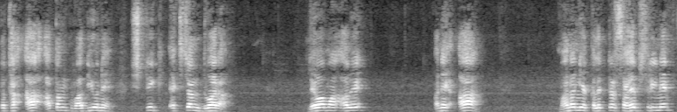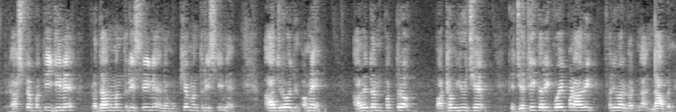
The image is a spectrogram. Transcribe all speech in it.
તથા આ આતંકવાદીઓને સ્ટ્રિક એક્શન દ્વારા લેવામાં આવે અને આ માનનીય કલેક્ટર સાહેબશ્રીને, રાષ્ટ્રપતિજીને, પ્રધાનમંત્રીશ્રીને અને મુખ્યમંત્રીશ્રીને આજ રોજ અમે આવેદનપત્ર પાઠવ્યું છે કે જેથી કરી કોઈ પણ આવી ફરીવાર ઘટના ના બને.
